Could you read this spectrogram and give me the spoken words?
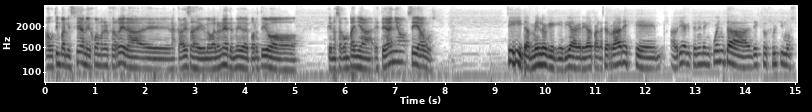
Agustín Palmiciano y Juan Manuel Ferrera, eh, las cabezas de Globalonet, el medio deportivo que nos acompaña este año. Sí, Agus. Sí, también lo que quería agregar para cerrar es que habría que tener en cuenta de estos últimos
